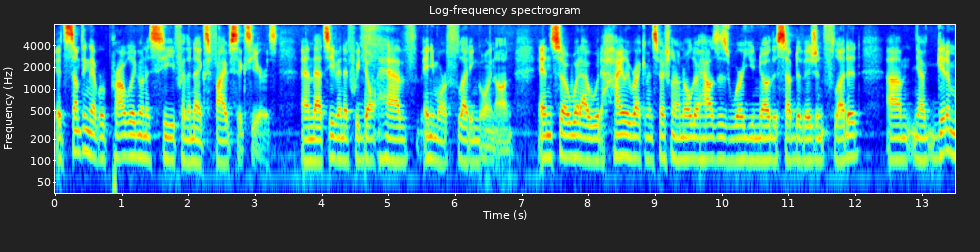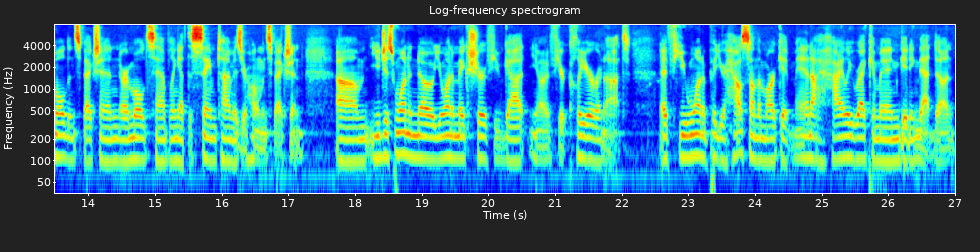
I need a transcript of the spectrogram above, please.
it's something that we're probably going to see for the next five, six years. And that's even if we don't have any more flooding going on. And so, what I would highly recommend, especially on older houses where you know the subdivision flooded, um, you know, get a mold inspection or a mold sampling at the same time as your home inspection. Um, you just want to know, you want to make sure if you've got, you know, if you're clear or not. If you want to put your house on the market, man, I highly recommend getting that done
